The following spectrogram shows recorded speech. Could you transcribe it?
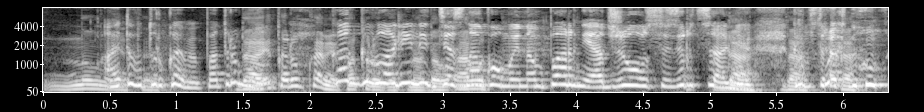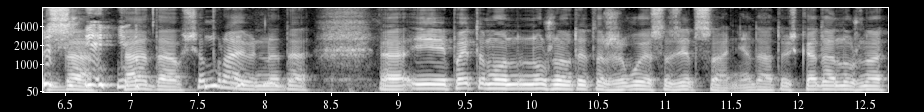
ну, А это вот руками потрогал? Да, это руками Как говорили надо. те А вот- знакомые нам парни от живого созерцания к абстрактному да, мышлению. Да, да, все правильно, да. Э, И поэтому нужно вот это живое созерцание, да. То есть, когда нужно,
